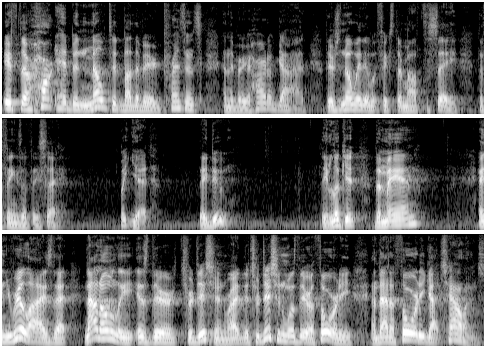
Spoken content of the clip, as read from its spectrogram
If their heart had been melted by the very presence and the very heart of God, there's no way they would fix their mouth to say the things that they say. But yet, they do. They look at the man, and you realize that not only is their tradition, right? The tradition was their authority, and that authority got challenged,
